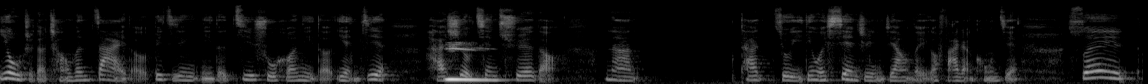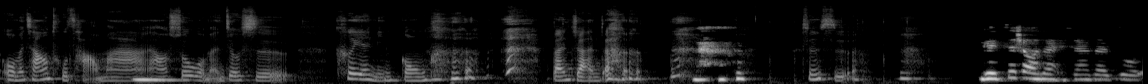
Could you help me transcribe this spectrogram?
幼稚的成分在的，毕竟你的技术和你的眼界还是有欠缺的，那它就一定会限制你这样的一个发展空间。所以我们常常吐槽嘛，然后说我们就是科研民工，搬砖的，真是。你可以介绍一下你现在在做的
